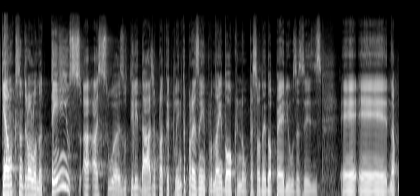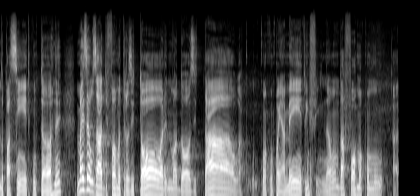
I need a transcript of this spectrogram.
Que a oxandrolona tem os, a, as suas utilidades na prática clínica, por exemplo, na endócrino, o pessoal da endopédia usa às vezes é, é, na, no paciente com Turner, mas é usado de forma transitória, numa dose tal, com acompanhamento, enfim, não da forma como a,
